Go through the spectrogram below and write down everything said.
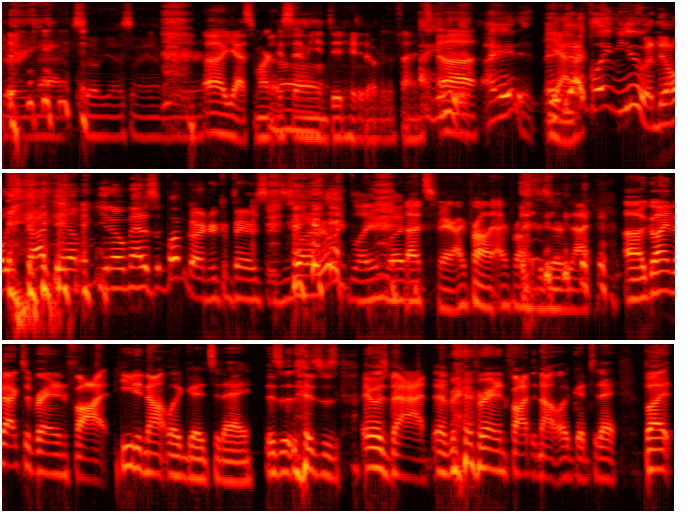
during that, so yes, I am aware. Uh, yes, Marcus Uh, Semien did hit it over the fence. I hate Uh, it. I hate it. And yeah. I blame you and all these goddamn, you know, Madison Bumgarner comparisons is what I really blame. But That's fair. I probably I probably deserve that. Uh, going back to Brandon Pfaadt, he did not look good today. This is this was it was bad. Brandon Pfaadt did not look good today. But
